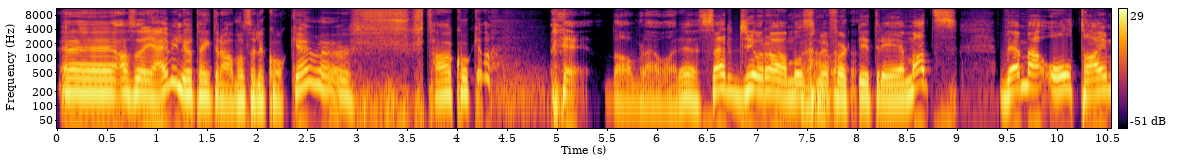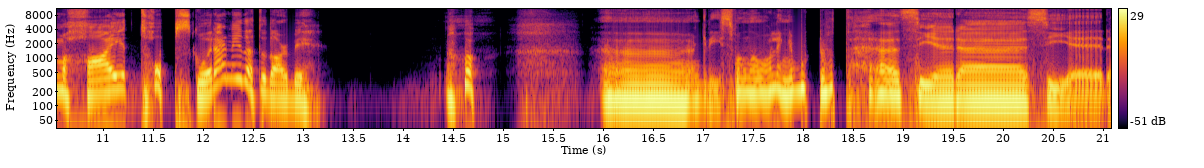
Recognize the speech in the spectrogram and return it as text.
Eh, altså, jeg ville jo tenkt Ramos eller Kåke. Ta Kåke, da. Da ble det Sergio Ramos med 43. Mats, hvem er all time high toppskåreren i dette Derby? Oh. Uh, Grismann han var lenge borte, vet du. Jeg sier uh, Sier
